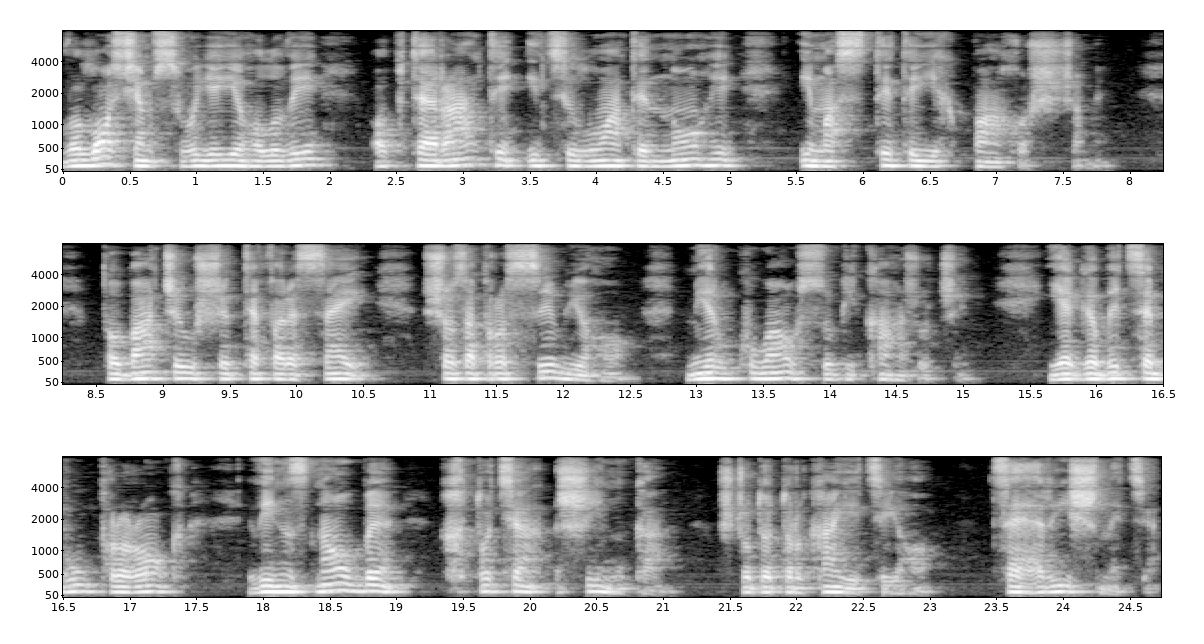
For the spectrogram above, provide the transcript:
волоссям своєї голови обтирати і цілувати ноги і мастити їх пахощами. Побачивши те фарисей, що запросив його, міркував собі, кажучи, якби це був пророк, він знав би, хто ця жінка, що доторкається його, це грішниця.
